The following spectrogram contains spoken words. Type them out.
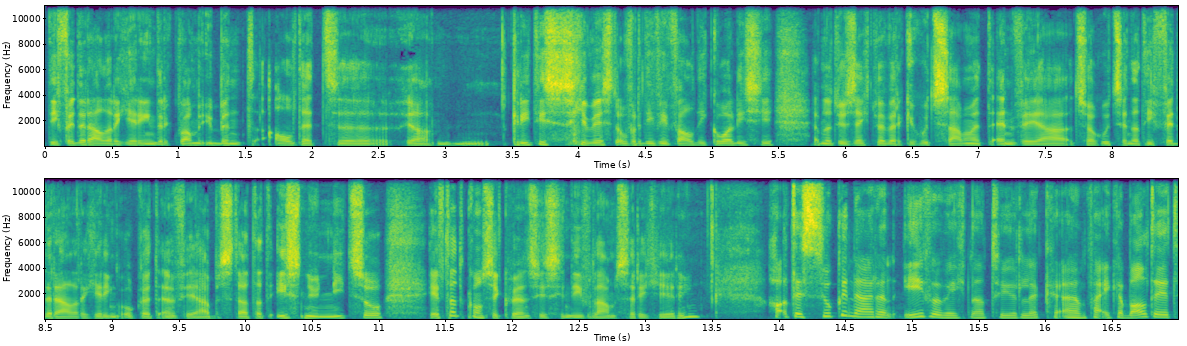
die federale regering er kwam. U bent altijd uh, ja, kritisch geweest over die Vivaldi-coalitie, omdat u zegt, wij werken goed samen met de NVA. Het zou goed zijn dat die federale regering ook uit NVA bestaat. Dat is nu niet zo. Heeft dat consequenties in die Vlaamse regering? Het is zoeken naar een evenwicht natuurlijk. Ik heb altijd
